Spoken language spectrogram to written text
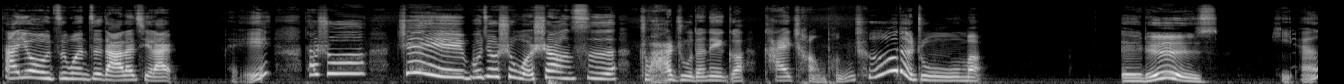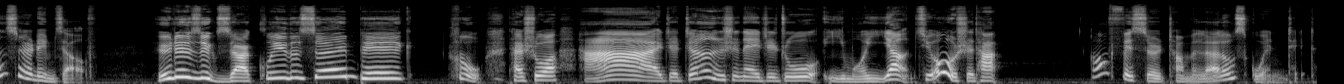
他又自问自答了起来。哎，他说：“这不就是我上次抓住的那个开敞篷车的猪吗？” It is, he answered himself. It is exactly the same pig. 哦，他说：“啊，这正是那只猪，一模一样，就是它。” Officer Tomilello squinted.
